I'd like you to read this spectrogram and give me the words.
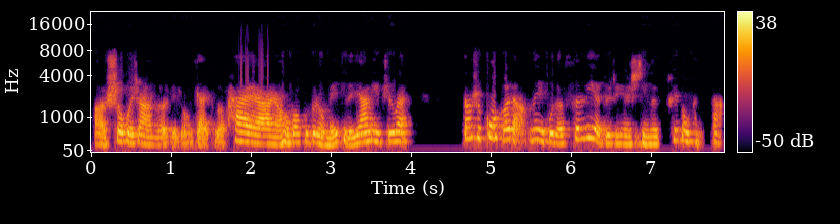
啊社会上的这种改革派呀，然后包括各种媒体的压力之外，当时共和党内部的分裂对这件事情的推动很大，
